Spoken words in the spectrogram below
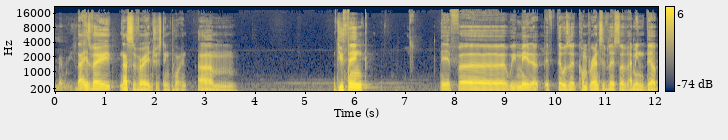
memories. That is very. That's a very interesting point. Um, do you think if uh, we made a if there was a comprehensive list of I mean there are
